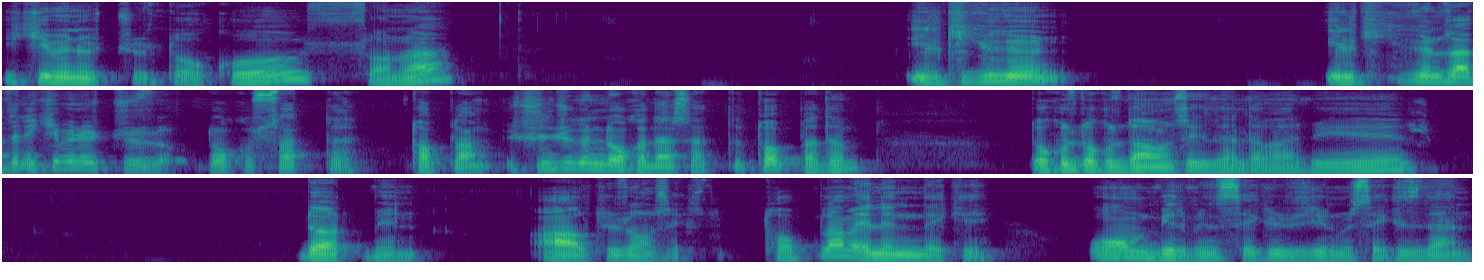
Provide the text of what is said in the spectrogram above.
2309 sonra ilk iki gün ilk iki gün zaten 2309 sattı toplam. Üçüncü günde o kadar sattı. Topladım. 9 9 daha 18 elde var 1 4618 toplam elindeki 11828'den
